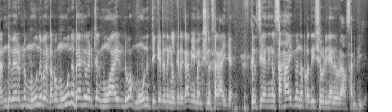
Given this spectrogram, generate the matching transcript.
രണ്ട് പേരുണ്ട് മൂന്ന് പേരുണ്ട്. അപ്പോൾ മൂന്ന് ബാഗ് മേടിച്ചാൽ മൂവായിരം രൂപ മൂന്ന് ടിക്കറ്റ് നിങ്ങൾക്ക് എടുക്കാം ഈ മനുഷ്യനെ സഹായിക്കാൻ. തീർച്ചയായും നിങ്ങൾ സഹായിക്കുമെന്ന പ്രതീക്ഷയോട് ഞാൻ ഇവിടെ അവസാനിപ്പിക്കും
